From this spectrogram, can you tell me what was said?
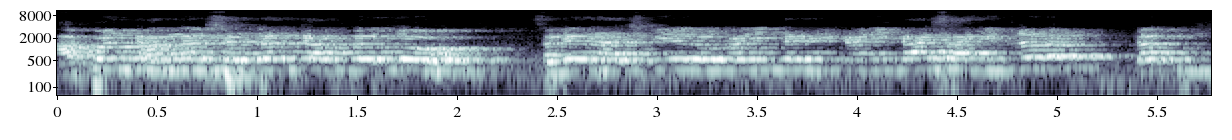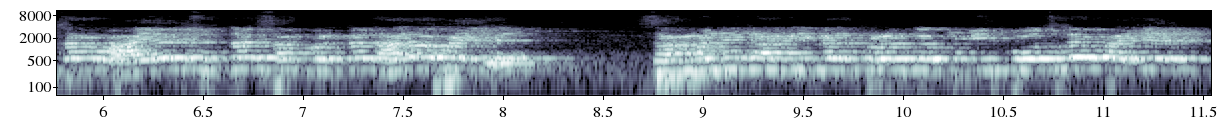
आपण कामगार क्षेत्रात काम करतो. सगळ्या राजकीय लोकांनी त्या ठिकाणी काय सांगितलं? तर तुमचा बाहेर सुद्धा संपर्क झाला पाहिजे. सामान्य नागरिकांपर्यंत तुम्ही पोहोचलं पाहिजे.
